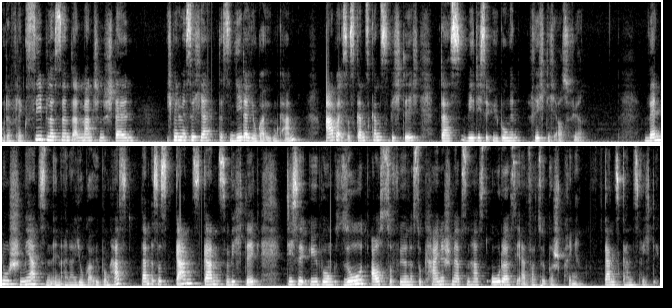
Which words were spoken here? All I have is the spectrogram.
oder flexibler sind an manchen Stellen, ich bin mir sicher, dass jeder Yoga üben kann. Aber es ist ganz, ganz wichtig, dass wir diese Übungen richtig ausführen. Wenn du Schmerzen in einer Yoga-Übung hast, dann ist es ganz, ganz wichtig, diese Übung so auszuführen, dass du keine Schmerzen hast oder sie einfach zu überspringen. Ganz, ganz wichtig.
